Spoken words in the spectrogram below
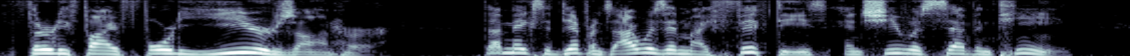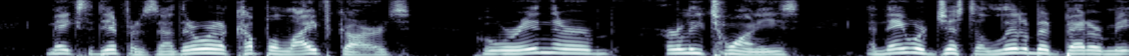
35 40 years on her that makes a difference i was in my 50s and she was 17 makes a difference now there were a couple lifeguards who were in their early 20s and they were just a little bit better me,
